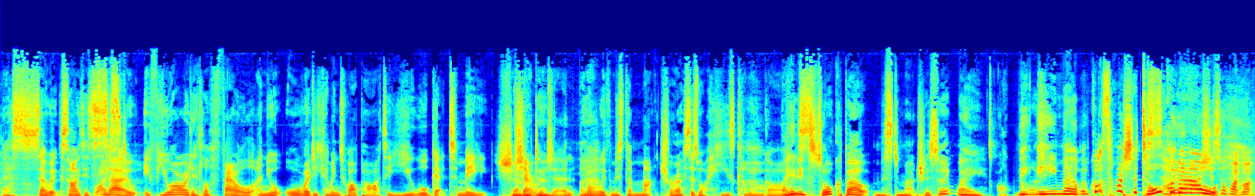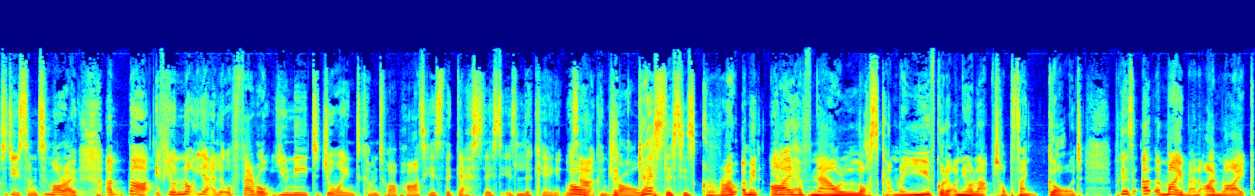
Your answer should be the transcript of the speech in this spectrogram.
They're so excited. Christ. So, if you are a little feral and you're already coming to our party, you will get to meet Sheridan, Sheridan, along with Mr. Mattress as well. He's coming, guys. Oh, we need to talk about Mr. Mattress, don't we? the gosh. email. We've got so much to talk so much about. to talk about. We'll have to do some tomorrow. Um, but if you're not yet a little feral, you need to join to come to our party as the guest list is looking. It was out of control. Oh, The guest list is gross. I mean, I have now lost count. I mean, you've got it on your laptop, thank God. Because at the moment, I'm like,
